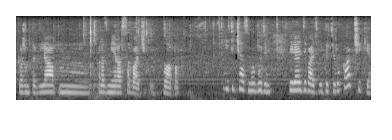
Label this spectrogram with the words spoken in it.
скажем так, для размера собачки лапок. И сейчас мы будем переодевать вот эти рукавчики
